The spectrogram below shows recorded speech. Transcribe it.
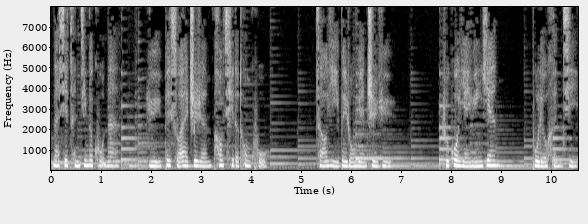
那些曾经的苦难，与被所爱之人抛弃的痛苦，早已被荣源治愈。如过眼云烟，不留痕迹。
